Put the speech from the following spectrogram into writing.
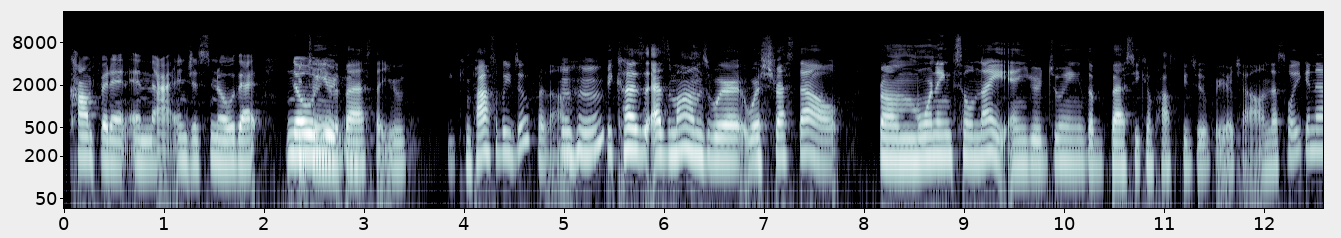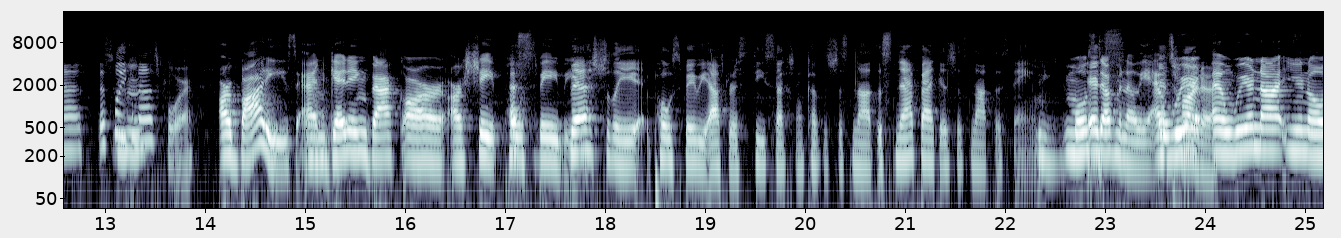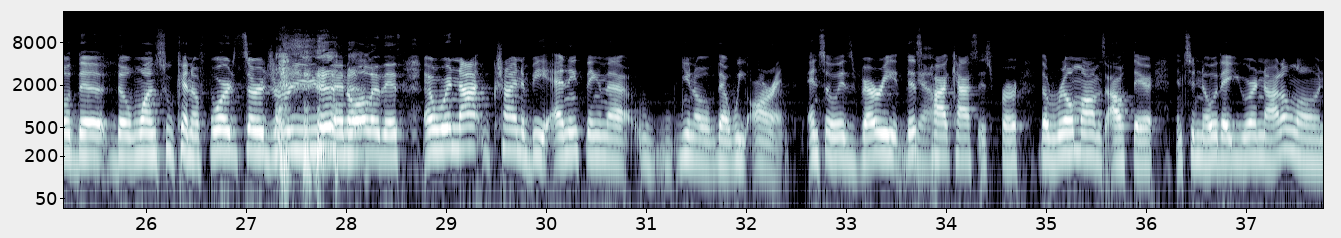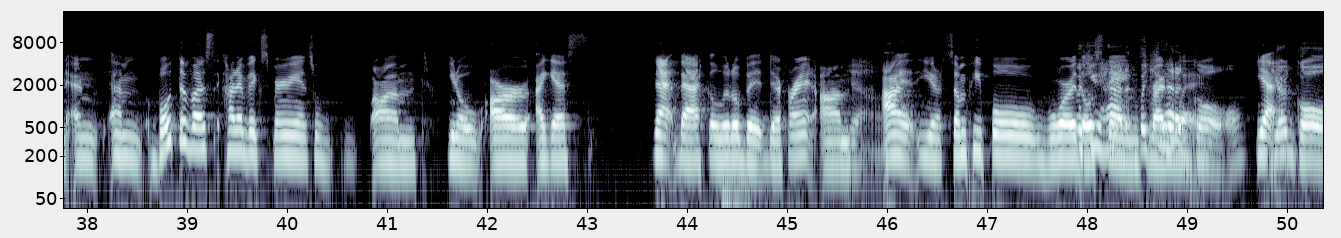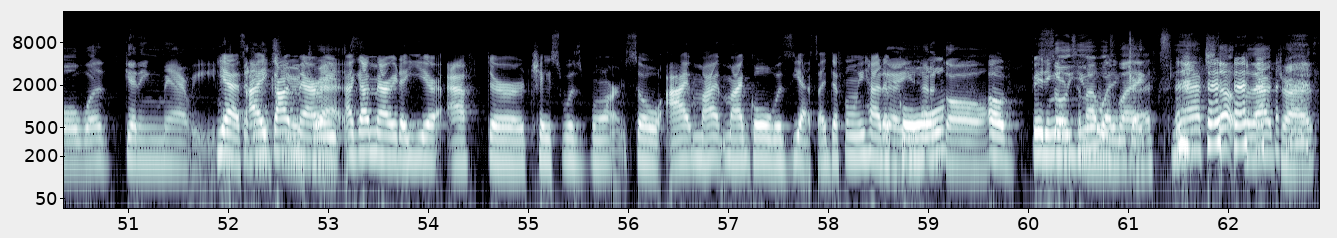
confident in that and just know that no you're doing you're the best that you you can possibly do for them. Mm-hmm. Because as moms, we're we're stressed out from morning till night, and you're doing the best you can possibly do for your child, and that's all you can ask. That's all you Mm-hmm. can ask for. Our bodies and getting back our our shape post baby. especially post baby after a C-section, because it's just not the snapback is just not the same. Most It's- definitely, and we're harder. and we're not, you know, the the ones who can afford surgeries and all of this, and we're not trying to be anything that you know that we aren't. And so it's very. This Yeah. podcast is for the real moms out there, and to know that you are not alone. And um, both of us kind of experience, um, you know, our I guess snap back a little bit different. Um, Yeah. I you know some people wore But those you had, things but right you had away. a goal. Yes. your goal was getting married. Yes, I got married. dress. I got married a year after Chase was born. So I my my goal was yes, I definitely had a, Yeah, you goal, had a goal. of fitting so into you my was wedding like dress. snatched up for that dress.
